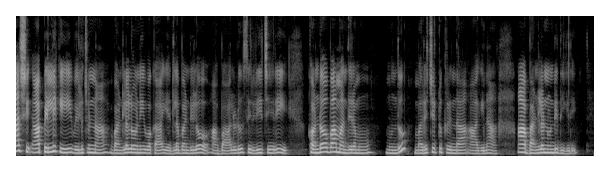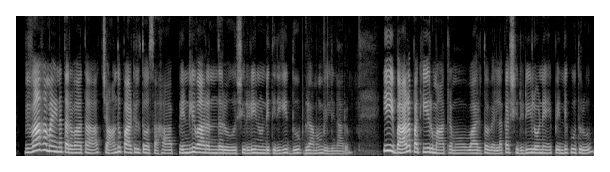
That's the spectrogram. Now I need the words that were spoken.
ఆ షి ఆ పెళ్ళికి వెలుచున్న బండ్లలోని ఒక ఎడ్ల బండిలో ఆ బాలుడు సిరిడి చేరి ఖండోబా మందిరము ముందు మర్రి చెట్టు క్రింద ఆగిన ఆ బండ్ల నుండి దిగిరి. వివాహమైన తర్వాత చాందు పాటిల్తో సహా పెండ్లి వారందరూ షిరిడి నుండి తిరిగి దూప్ గ్రామం వెళ్ళినారు. ఈ బాల పకీరు మాత్రము వారితో వెళ్ళక షిరిడీలోనే పెండ్లి కూతురు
